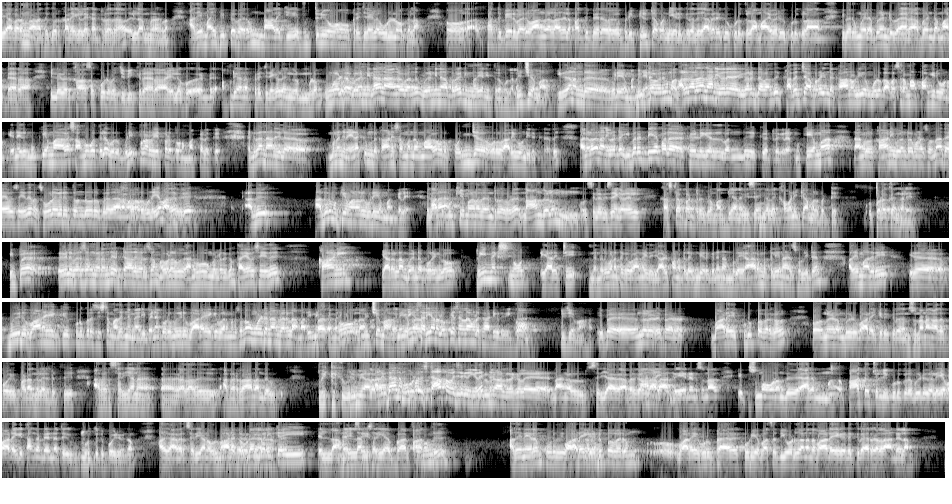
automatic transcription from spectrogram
வியாபார ஸ்தானத்துக்கு ஒரு கடைகளை கட்டுறதா எல்லாம் இருக்கலாம் அதே மாதிரி விப்ப வரும் நாளைக்கு எத்தனையோ பிரச்சனைகளை உள்நோக்கலாம். ஓ பத்து பேர் வருவாங்க அதில் பத்து பேரை எப்படி ஃபில்டர் பண்ணி எடுக்கிறது? அவருக்கு கொடுக்கலாமா? இவருக்கு கொடுக்கலாம். இவர் உண்மையில வேண்டுவாரா? வேண்ட மாட்டாரா? இல்லை இவர் காசை கூட வச்சு விற்கிறாரா இல்லை அப்படியான பிரச்சனைகள் எங்கள் மூலம் உங்கள்ட்ட வேண்டினா நாங்க வந்து வேண்டினா பிறகு நிம்மதியா நித்திர கொள்ளலாம். நிச்சயமாக இதுதான் அந்த விடயம். மக்களே. ஏன்னா, விற்பவரும் அது. அதனாலதான் நான் இவரை இவர்கிட்ட வந்து கதைச்சா பிறகு இந்த காணொலியை உங்களுக்கு அவசரமா பகிரணும் ஏன்னா இது முக்கியமாக சமூகத்துல ஒரு விழிப்புணர்வு ஏற்படுத்தணும் மக்களுக்கு. என்றுதான் நான் இதுல முன்னஞ்சன எனக்கும் இந்த காணி சம்பந்தமாக ஒரு கொஞ்சம் ஒரு அறிவு ஒன்று இருக்கிறது. அதனால நான் இவர்கிட்ட இவர்கிட்டயே பல கேள்விகள் வந்து கேட்டிருக்கிறேன் முக்கியமா நாங்கள் ஒரு காணி வேண்டும்னு சொன்னா தயவு செய்து இந்த சோழவெறி தொண்டு ஒரு பிரதானமான ஒரு விடயம். அதற்கு அது அது ஒரு முக்கியமான ஒரு விடயம் மக்களே. அது முக்கியமானதுன்றதை விட நாங்களும் சில விஷயங்களில் கஷ்டப்பட்டிருக்கிறோம். அப்படியான விஷயங்களை கவனிக்காமல் பட்டு தொடக்கங்களில். இப்போ ஏழு வருஷம் கடந்து எட்டாவது வருஷம் எவ்வளவு அனுபவங்கள் இருக்கும்? தயவு செய்து காணி யாரெல்லாம் வேண்ட போறீங்களோ ரீமெக்ஸ் நோட் ரியாலிட்டி இந்த நிறுவனத்துக்கு வாங்க. இது யாழ்ப்பாணத்தில் எங்கே இருக்குன்னு நான் முதலே ஆரம்பத்திலேயே நான் சொல்லிட்டேன். அதே மாதிரி இதை வீடு வாடகைக்கு கொடுக்குற சிஸ்டம் அது என்ன மாதிரி? இப்போ எனக்கு ஒரு வீடு வாடகைக்கு வேணும்னு சொன்னா உங்கள்ட்ட நான் வரலாமா? நிச்சயமாக. நீங்க நீங்க சரியான லொகேஷன்லாம் உங்களுக்கு காட்டி விடுவீங்க நிச்சயமாக. இப்போ எங்கள் இப்போ வாடகை கொடுப்பவர்கள் "ஓ, எங்களிடம் வீடு வாடகைக்கு இருக்கிறதுன்னு சொன்னா நாங்க அதை போய் படங்களை எடுத்து அவர் சரியான அதாவது அவர் தான் அந்த வீட்டுக்கு உரிமையாளர் அதுதான் அந்த முப்பது ஸ்டாஃபை வச்சிருக்கிறீங்களே உரிமையாளர்களை நாங்கள் சரியாக அவர்கள். ஏன்னு சொன்னால் இப்ப சும்மா உணர்ந்து யாரும் பார்க்க சொல்லி கொடுக்குற வீடுகளையே வாடகைக்கு தங்க எண்ணத்துக்கு கொடுத்துட்டு போயிடுவோம் அதுக்கு அவர் சரியான ஒரு வாடகை உடன்படிக்கை எல்லாமே எல்லாம் சரியா. பார்த்து அதே நேரம் ஒரு வாடகை. எடுப்பவரும் வாடகை கொடுப்ப கூடிய வசதியோடு தான் அந்த வாடகை எடுக்கிறார்கள் எல்லாம்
